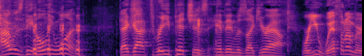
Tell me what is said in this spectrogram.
I was the only one that got three pitches and then was like, "You're out." Were you whiffing them or?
